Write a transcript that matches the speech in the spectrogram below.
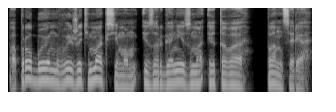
Попробуем выжать максимум из организма этого панциря.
